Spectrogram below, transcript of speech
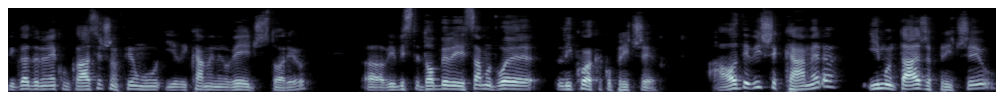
bi gledali nekom klasičnom filmu ili coming of age storiju, uh, vi biste dobili samo dvoje likova kako pričaju. A ovde više kamera i montaža pričaju,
